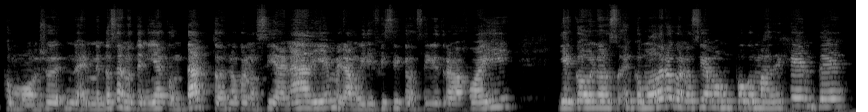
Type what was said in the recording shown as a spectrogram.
como yo en Mendoza no tenía contactos, no conocía a nadie, me era muy difícil conseguir trabajo ahí. Y en, en Comodoro conocíamos un poco más de gente.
